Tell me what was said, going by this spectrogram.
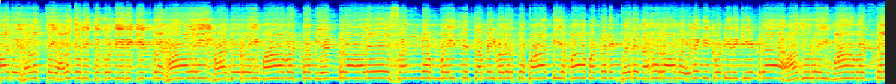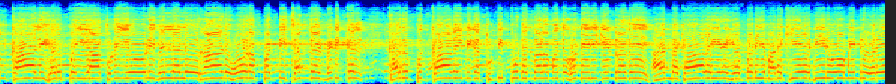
ஆடு களத்தை அலங்கரித்துக் கொண்டிருக்கின்ற காளை மதுரை மாவட்டம் என்றாலே சங்கம் வைத்து தமிழ் வளர்த்த பாண்டிய மாமன்னனின் பெருநகராக விளங்கிக் கொண்டிருக்கின்ற மதுரை மாவட்டம் காளி கருப்பையா துணையோடு வெள்ளலூர் நாடு ஓடப்பட்டி சந்திரன் மெடிக்கல் கருப்பு காளை மிக துடிப்புடன் வலம் வந்து கொண்டிருக்கின்றது. அந்த காளையினை எப்படியும் அடக்கியே தீர்வோம் என்று ஒரே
